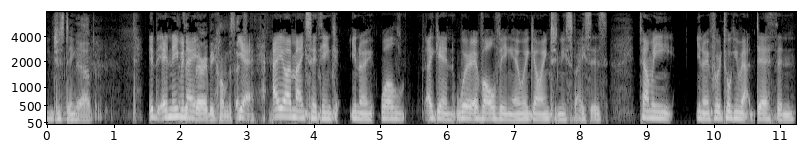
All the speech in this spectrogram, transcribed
Interesting. yeah, It, and even it's a A- very big conversation. yeah, AI makes me think. You know, well, again, we're evolving and we're going to new spaces. Tell me, you know, if we're talking about death and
